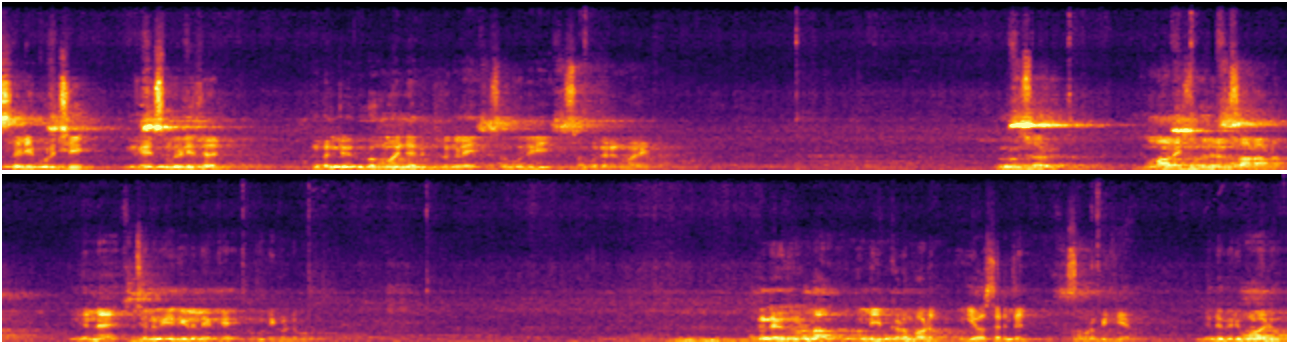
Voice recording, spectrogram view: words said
സലി കുറിച്ചി കെ എസ് മുരളീധരൻ മറ്റ് ബഹുമാന്യ വ്യക്തിത്വങ്ങളെ സഹോദരി സഹോദരന്മാരെ. പ്രൊഫസർ നാളെ സുരേന്ദ്രൻ സാറാണ് എന്നെ ചില വേദികളിലേക്ക് കൂട്ടിക്കൊണ്ടുപോകുന്നത്. അദ്ദേഹത്തിനുള്ള നന്ദിയും കടപ്പാടും ഈ അവസരത്തിൽ സമർപ്പിക്കുകയാണ്. എന്റെ പെരുമാറും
